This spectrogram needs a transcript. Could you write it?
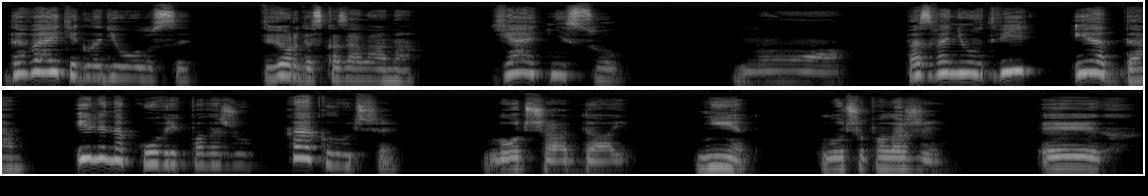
«Давайте гладиолусы», — твердо сказала она. «Я отнесу». «Но...» «Позвоню в дверь и отдам. Или на коврик положу. Как лучше?» «Лучше отдай». «Нет, лучше положи». «Эх,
